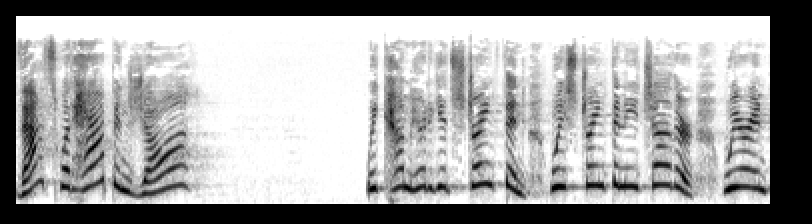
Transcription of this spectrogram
That's what happens, y'all. We come here to get strengthened. We strengthen each other. We're in,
